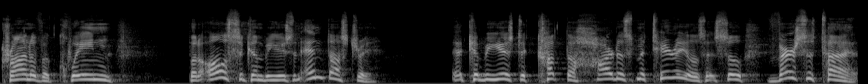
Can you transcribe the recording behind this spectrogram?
crown of a queen, but it also can be used in industry. It can be used to cut the hardest materials. It's so versatile.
